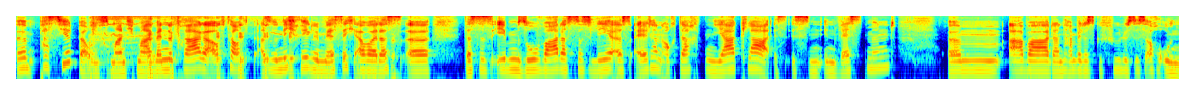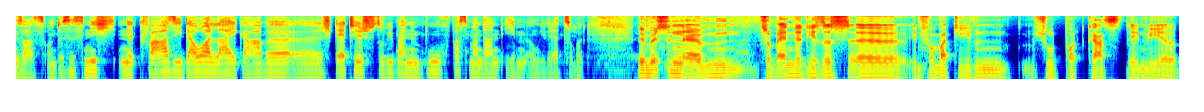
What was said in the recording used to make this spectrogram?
Äh, passiert bei uns manchmal, wenn eine Frage auftaucht, also nicht regelmäßig, aber dass, äh, dass es eben so war, dass das Lehr als Eltern auch dachten, ja klar, es ist ein Investment, ähm, aber dann haben wir das Gefühl, es ist auch unsers und es ist nicht eine quasi Dauerleihgabe äh, städtisch, so wie bei einem Buch, was man dann eben irgendwie wieder zurück. Wir müssen ähm, zum Ende dieses äh, informativen Schulpodcasts, den wir hier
